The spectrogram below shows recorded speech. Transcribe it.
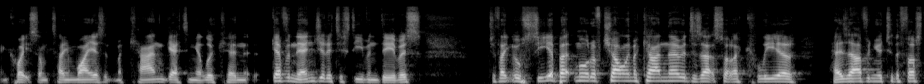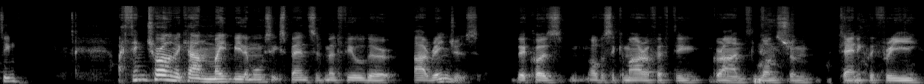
in quite some time. Why isn't McCann getting a look in? Given the injury to Stephen Davis, do you think we'll see a bit more of Charlie McCann now? Does that sort of clear his avenue to the first team? I think Charlie McCann might be the most expensive midfielder at Rangers because obviously Kamara 50 grand, Lundstram technically free,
